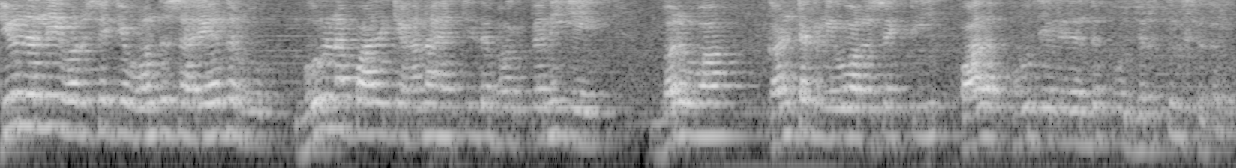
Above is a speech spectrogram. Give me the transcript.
ಜೀವನದಲ್ಲಿ ವರ್ಷಕ್ಕೆ ಒಂದು ಸಾರಿಯಾದರೂ ಗುರುವಿನ ಪಾದಕ್ಕೆ ಹಣ ಹೆಚ್ಚಿದ ಭಕ್ತನಿಗೆ ಬರುವ ಕಂಟಕ ನಿವಾರಣ ಶಕ್ತಿ ಪಾದ ಪೂಜೆಯಲ್ಲಿದೆ ಎಂದು ಪೂಜ್ಯರು ತಿಳಿಸಿದರು.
